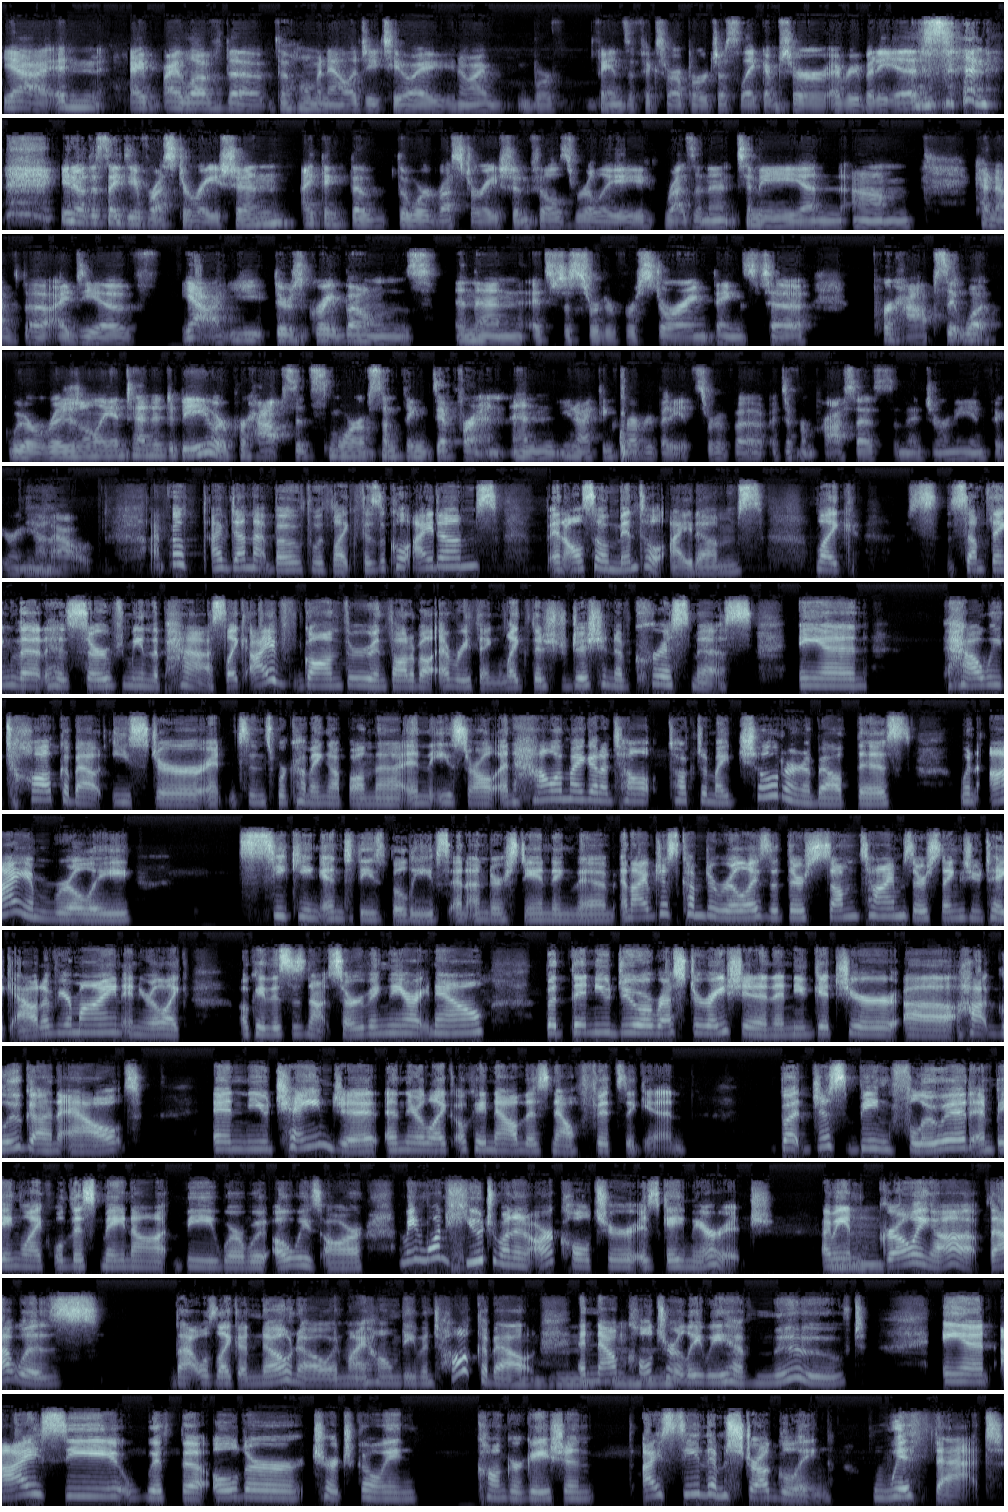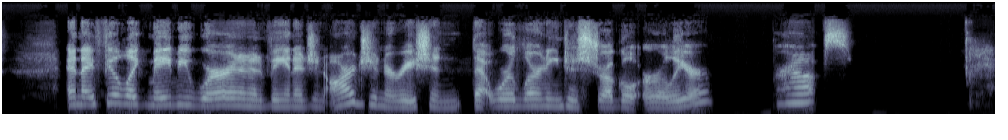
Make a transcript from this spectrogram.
Yeah, and I, I love the the home analogy too. I you know I we're fans of Fixer Upper, just like I'm sure everybody is. and you know, this idea of restoration. I think the the word restoration feels really resonant to me, and um, kind of the idea of yeah, you, there's great bones, and then it's just sort of restoring things to perhaps it what we were originally intended to be or perhaps it's more of something different. And you know i think for everybody it's sort of a, a different process and a journey in figuring yeah. that out. I've both i've done that both with like physical items and also mental items like something that has served me in the past. Like i've gone through and thought about everything like the tradition of christmas and how we talk about Easter, and since we're coming up on that, and the Easter, all, and how am I going to talk to my children about this when I am really seeking into these beliefs and understanding them? And I've just come to realize that there's sometimes there's things you take out of your mind, and you're like, okay, this is not serving me right now. But then you do a restoration, and you get your uh, hot glue gun out, and you change it, and you're like, okay, now this now fits again but just being fluid and being like well this may not be where we always are i mean one huge one in our culture is gay marriage i mean mm. growing up that was that was like a no-no in my home to even talk about mm-hmm. and now mm-hmm. culturally we have moved and i see with the older church going congregation i see them struggling with that and i feel like maybe we're at an advantage in our generation that we're learning to struggle earlier perhaps?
